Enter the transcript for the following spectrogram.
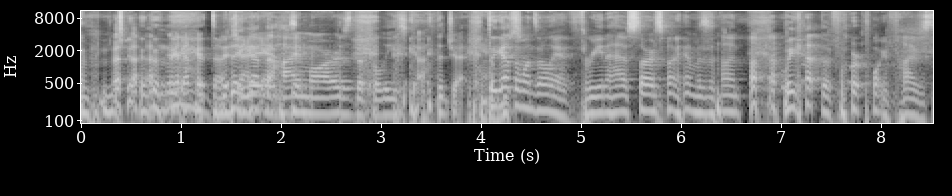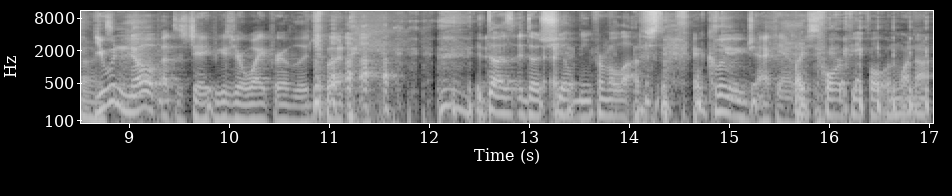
They got the dud. They got the HIMARS. The police got the jackhammers. They got the ones that only had three and a half stars on Amazon. we got the four point five stars. You wouldn't know about this, Jay, because you're white privilege, but It does. It does shield me from a lot of stuff, including jackhammers, like poor people and whatnot.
